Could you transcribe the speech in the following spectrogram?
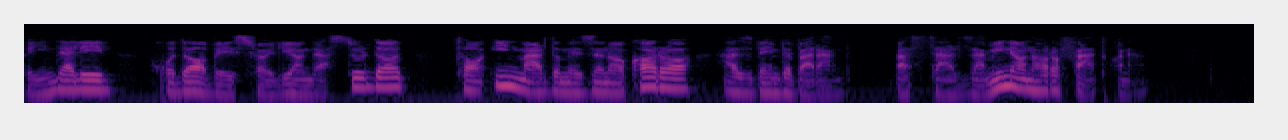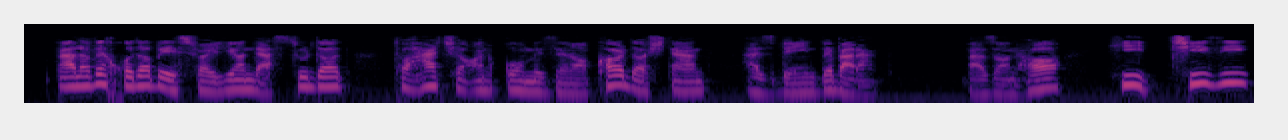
به این دلیل خدا به اسرائیلیان دستور داد تا این مردم زناکار را از بین ببرند و سرزمین آنها را فتح کنند. به علاوه خدا به اسرائیلیان دستور داد تا هرچه آن قوم زناکار داشتند از بین ببرند و از آنها هیچ چیزی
